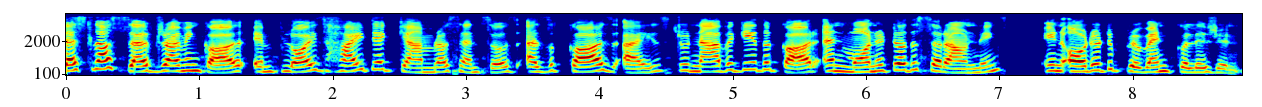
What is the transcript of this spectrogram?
Tesla's self driving car employs high tech camera sensors as the car's eyes to navigate the car and monitor the surroundings in order to prevent collision.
